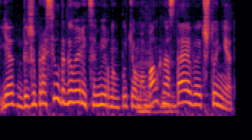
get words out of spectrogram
я даже просил договориться мирным путем, а банк настаивает, что нет.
